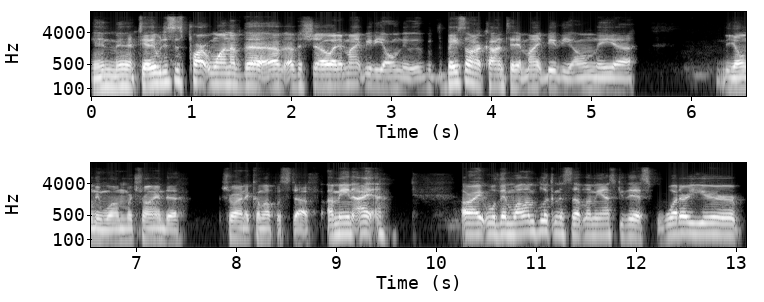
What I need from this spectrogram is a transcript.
Ten minutes. Yeah, this is part one of the of, of the show, and it might be the only. Based on our content, it might be the only uh the only one. We're trying to trying to come up with stuff. I mean, I. All right. Well, then, while I'm looking this up, let me ask you this: What are your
